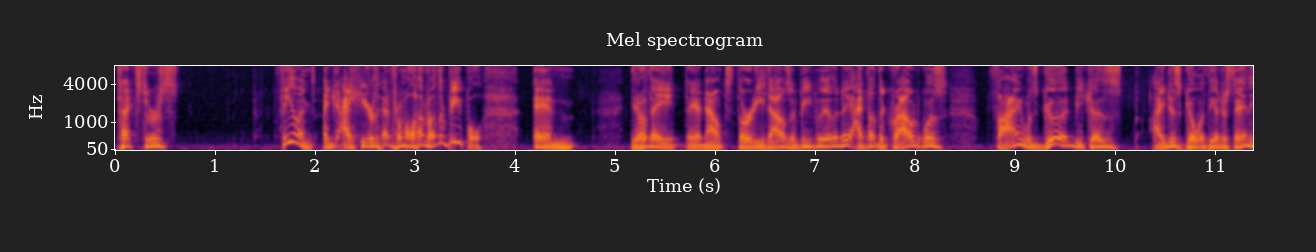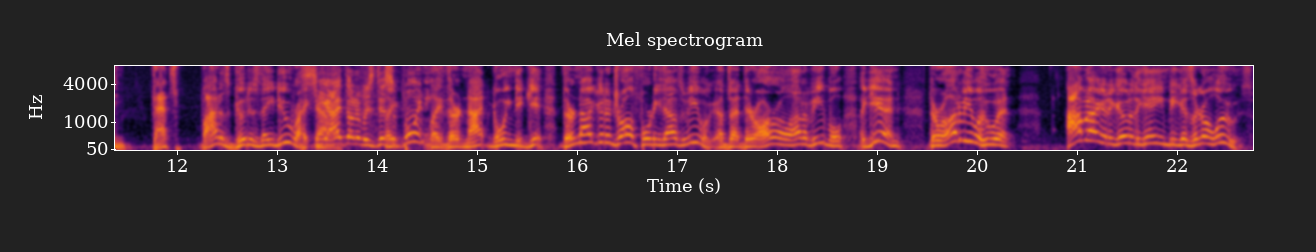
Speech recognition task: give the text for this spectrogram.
texters feelings. I, I hear that from a lot of other people, and you know they they announced thirty thousand people the other day. I thought the crowd was fine, was good because I just go with the understanding that's about as good as they do right See, now. See, I thought it was Like- disappointing. Like, they're not going to get, they're not going to draw 40,000 people. There are a lot of people, again, there were a lot of people who went, I'm not going to go to the game because they're going to lose.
